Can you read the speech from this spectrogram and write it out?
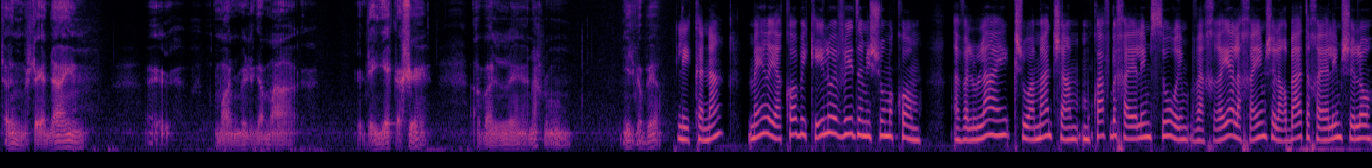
תרימו את הידיים, אה, אמרנו גם מה... זה יהיה קשה, אבל אה, אנחנו נתגבר. להיכנע? מאיר יעקבי כאילו הביא את זה משום מקום. אבל אולי כשהוא עמד שם, מוקף בחיילים סורים, ואחראי על החיים של ארבעת החיילים שלו,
